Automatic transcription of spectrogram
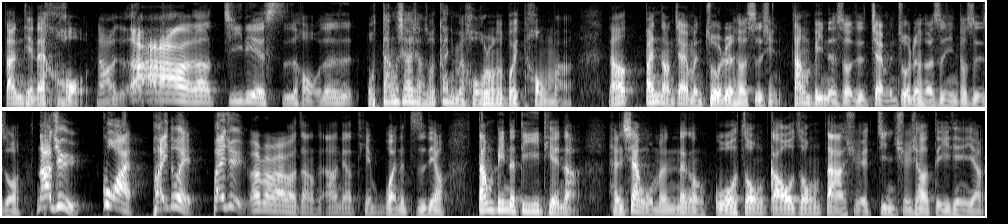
丹田在吼，然后就啊，然后激烈嘶吼，真的是我当下想说，看你们喉咙都不会痛吗？然后班长叫你们做任何事情，当兵的时候就是叫你们做任何事情，都是说拿去。过来排队排去，叭叭叭叭这样子，然后你要填不完的资料。当兵的第一天呐、啊，很像我们那种国中、高中、大学进学校的第一天一样，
